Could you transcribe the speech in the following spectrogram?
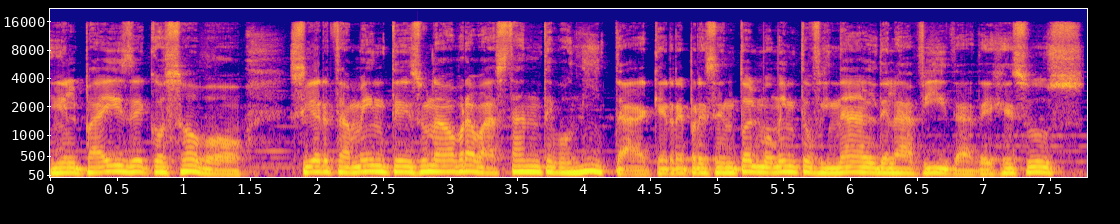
en el país de Kosovo. Ciertamente es una obra bastante bonita que representó el momento final de la vida de Jesús.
